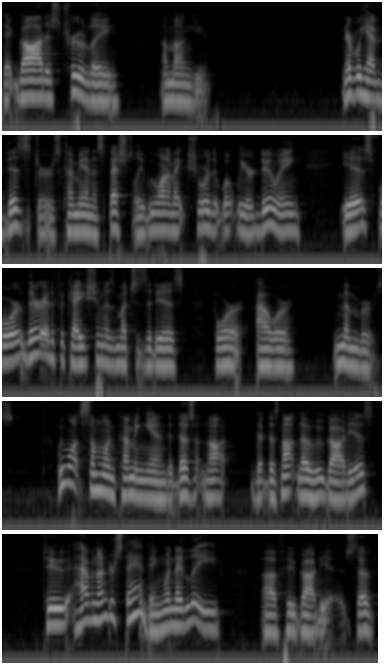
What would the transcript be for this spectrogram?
that God is truly among you. Whenever we have visitors come in, especially, we want to make sure that what we are doing is for their edification as much as it is for our members. We want someone coming in that doesn't not that does not know who God is to have an understanding when they leave of who God is, of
